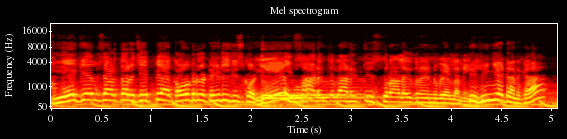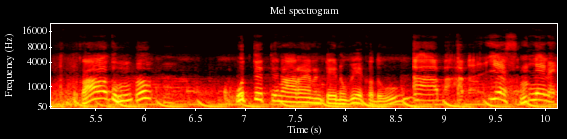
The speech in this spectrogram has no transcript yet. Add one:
ఏ గేమ్స్ ఆడతారో చెప్పి ఆ కౌంటర్లో టికెట్లు తీసుకోండి. ఏం సాధించడానికి తీసుకురాలేదు నేను వీళ్ళని. టిఫిన్ చేయడానికా కాదు. ఉత్తెత్తి నారాయణ అంటే నువ్వే కదూ? ఎస్ నేనే.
